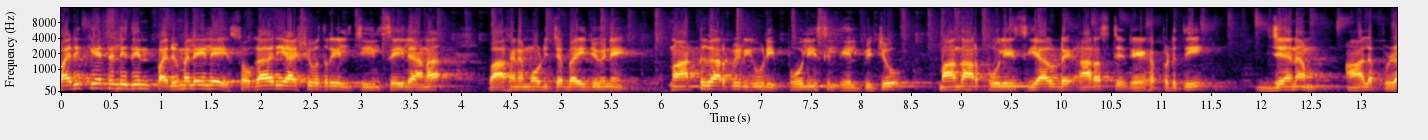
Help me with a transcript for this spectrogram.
പരിക്കേറ്റ ലിതിൻ പരുമലയിലെ സ്വകാര്യ ആശുപത്രിയിൽ ചികിത്സയിലാണ്. വാഹനമോടിച്ച ബൈജുവിനെ നാട്ടുകാർ പിടികൂടി പോലീസിൽ ഏൽപ്പിച്ചു. മാന്നാർ പോലീസ് ഇയാളുടെ അറസ്റ്റ് രേഖപ്പെടുത്തി. ജനം ആലപ്പുഴ.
